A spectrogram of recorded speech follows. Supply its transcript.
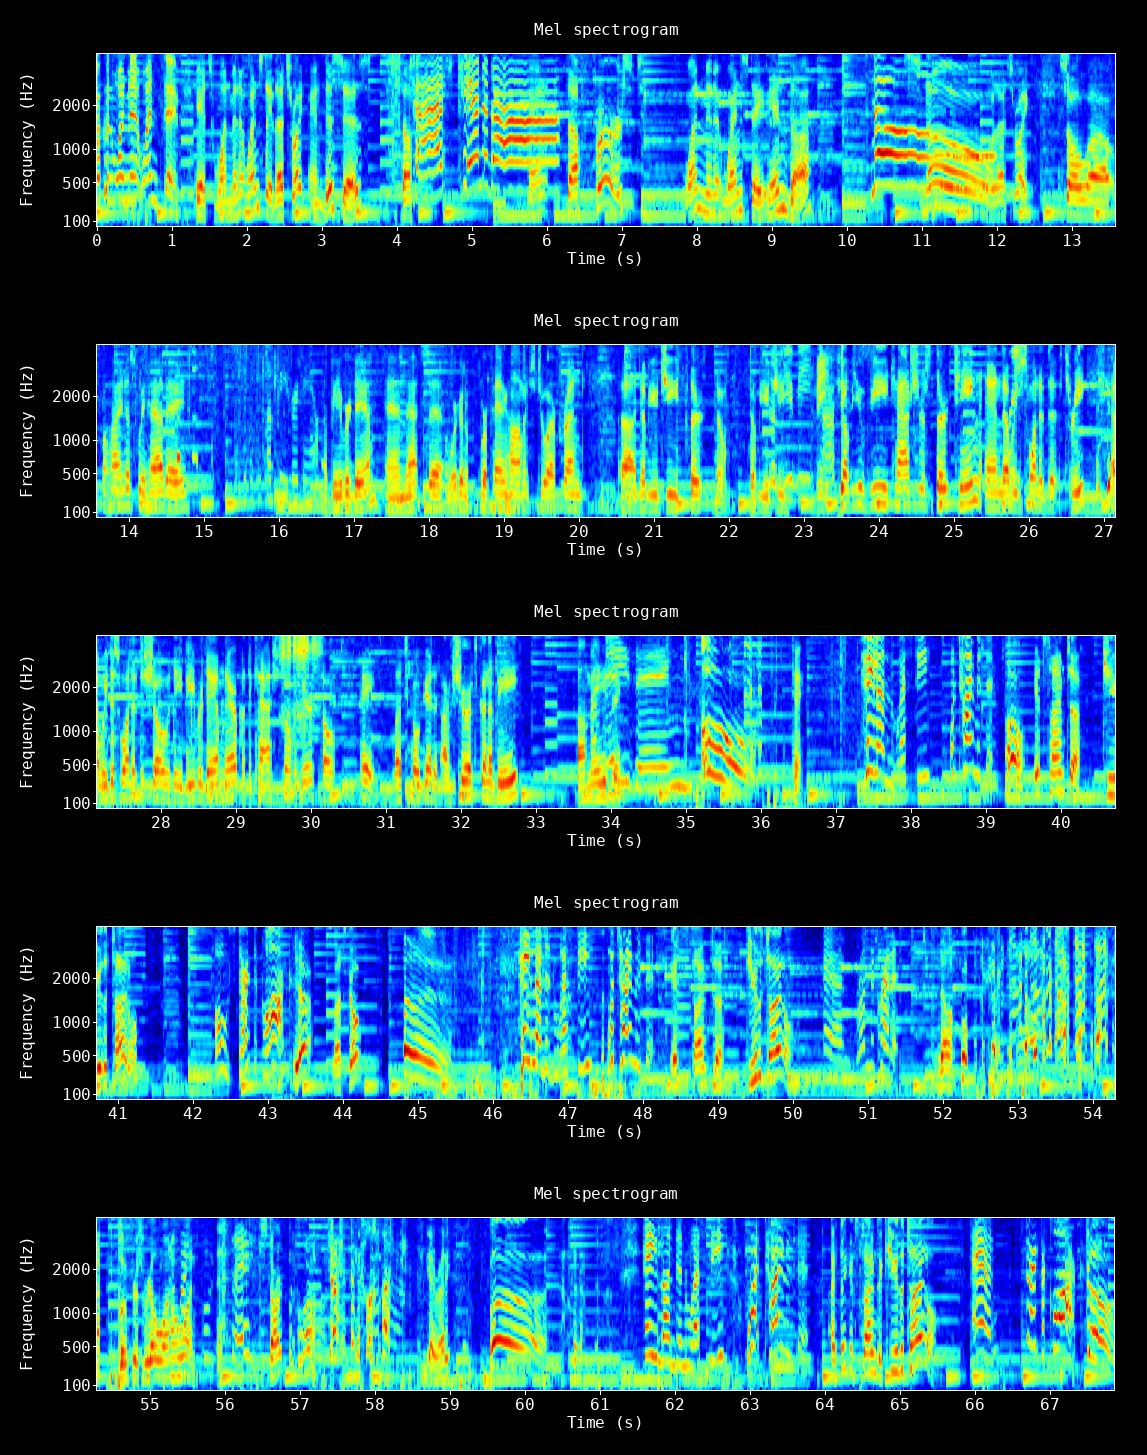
Welcome to One Minute Wednesday. It's One Minute Wednesday, that's right. And this is the, Cache Canada! and the first One Minute Wednesday in the Snow! snow. That's right. So uh, behind us we have a, A beaver dam. a beaver dam, and that's uh, we're gonna we're paying homage to our friend uh, WG thir no WG WV. WV Cachers 13, and uh, we just wanted to three, and we just wanted to show the beaver dam there, but the cache is over here. So hey, let's go get it. I'm sure it's gonna be amazing. Amazing. Oh, okay. Hey, London Westy, what time is it? Oh, it's time to cue the title. Oh, start the clock. Yeah, let's go. Uh, London Westy, what time is it? it's time to cue the title. And run the credits. No. Bloopers Reel What am I 101. supposed to say? Start the clock. Start the clock. Okay, ready? Hey, London Westy, what time is it? I think it's time to cue the title. And start the clock. Go!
